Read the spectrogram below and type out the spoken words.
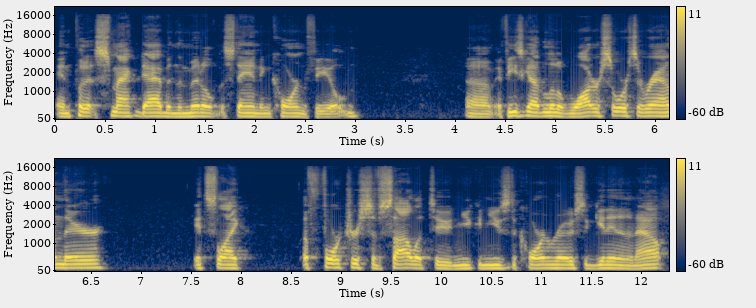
and put it smack dab in the middle of the standing cornfield. Um, if he's got a little water source around there, it's like a fortress of solitude, and you can use the corn rows to get in and out,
